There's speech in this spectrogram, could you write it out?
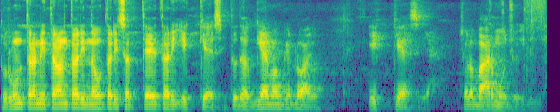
તો ઋણ ત્રણની ત્રણ તરી, નવ તરી, સત્યાવીસ તરી, એક્યાસી. તો અગિયારમાં કેટલો આવ્યો? એક્યાસી ચલો બારમું જોઈ લઈએ.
